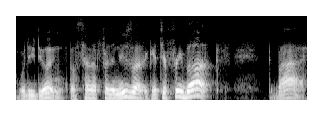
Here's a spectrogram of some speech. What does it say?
what are you doing? Go sign up for the newsletter. Get your free book. Goodbye.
